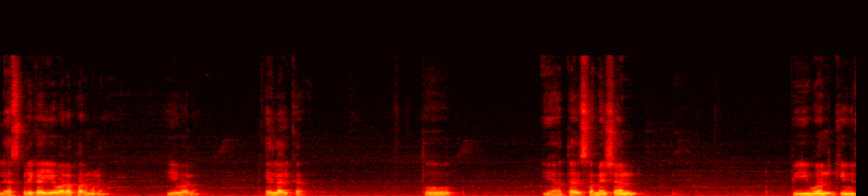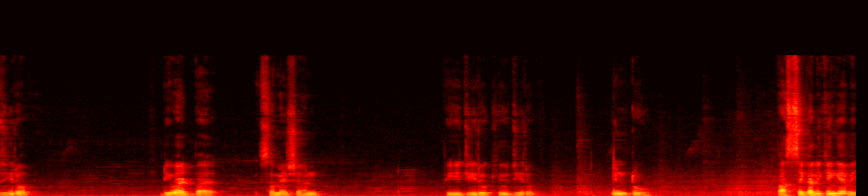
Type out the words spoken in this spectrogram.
लेस्प्रे का ये वाला फार्मूला ये वाला एल आई का तो यह आता है summation P one Q zero divide by summation P zero Q zero into Paasche से का लिखेंगे अभी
